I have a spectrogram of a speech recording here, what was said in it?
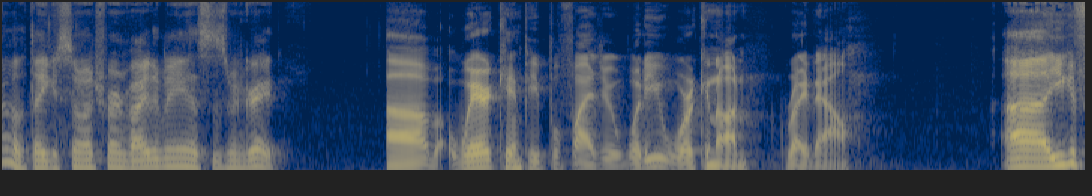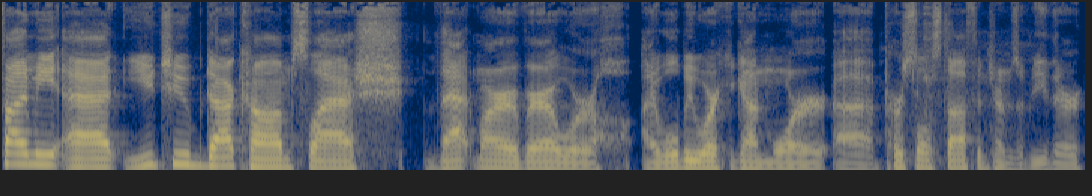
Oh, thank you so much for inviting me. This has been great. Um, where can people find you? What are you working on right now? Uh, you can find me at youtube.com slash that Mario Rivera, where I will be working on more uh, personal stuff in terms of either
